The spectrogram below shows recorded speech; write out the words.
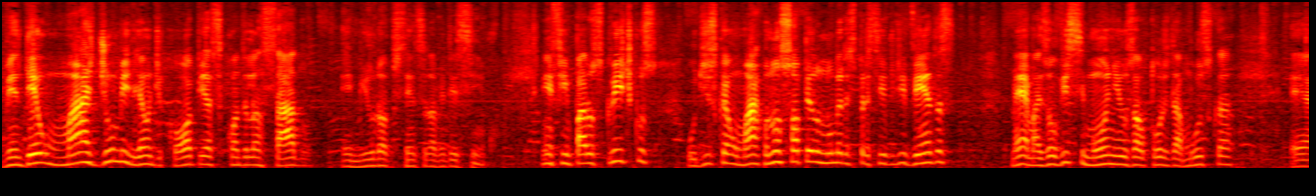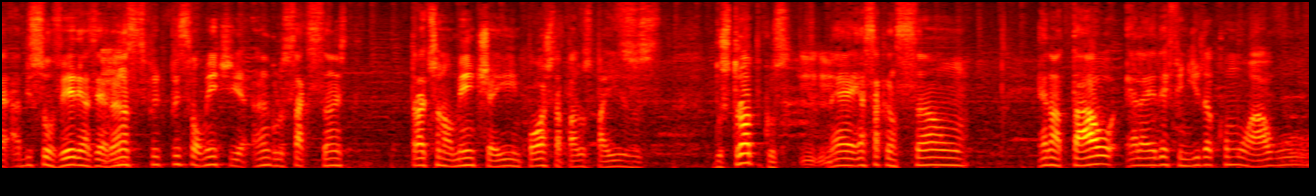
vendeu mais de um milhão de cópias quando lançado em 1995. Enfim, para os críticos, o disco é um marco não só pelo número expressivo de vendas, né, mas ouvir Simone e os autores da música é, absorverem as heranças, pri- principalmente anglo-saxãs, tradicionalmente aí imposta para os países dos trópicos, né, essa canção é Natal, ela é definida como algo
